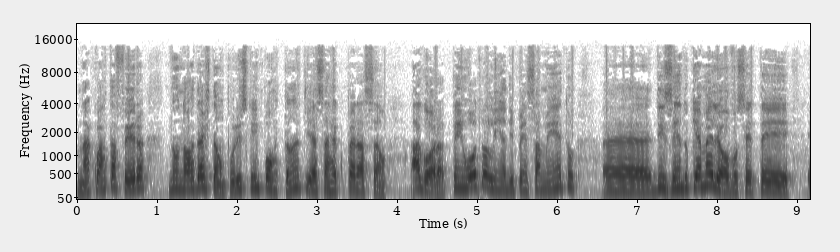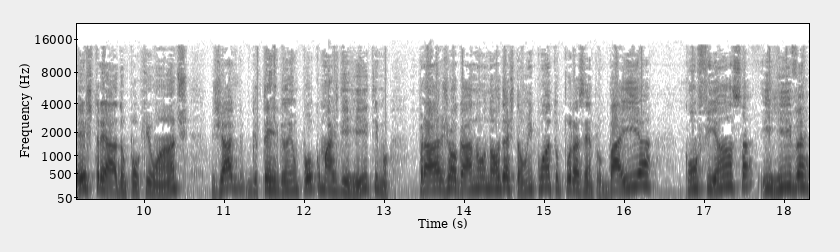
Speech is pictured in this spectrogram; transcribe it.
na quarta-feira no Nordestão. Por isso que é importante essa recuperação. Agora, tem outra linha de pensamento é, dizendo que é melhor você ter estreado um pouquinho antes, já ter ganho um pouco mais de ritmo para jogar no Nordestão. Enquanto, por exemplo, Bahia, Confiança e River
